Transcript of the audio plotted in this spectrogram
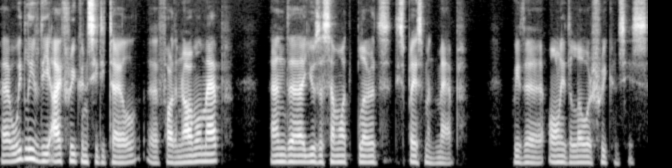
we'd leave the high frequency detail for the normal map and uh, use a somewhat blurred displacement map with only the lower frequencies.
